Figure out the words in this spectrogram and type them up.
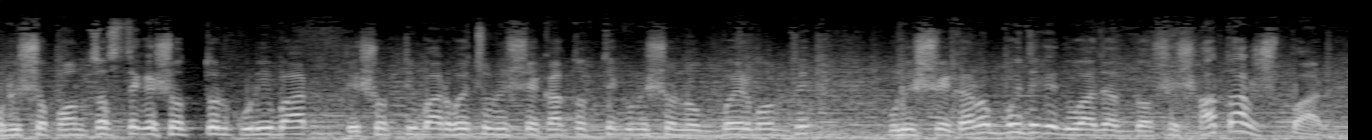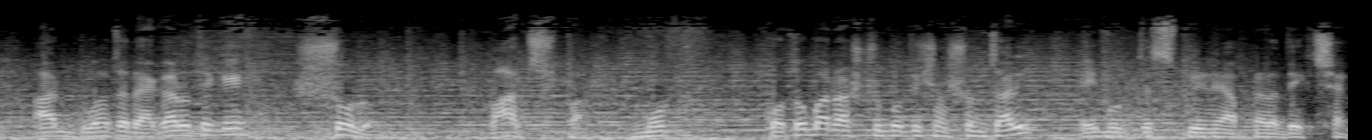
উনিশশো পঞ্চাশ থেকে সত্তর কুড়ি বার, তেষট্টি বার হয়েছে উনিশশো একাত্তর থেকে উনিশশো নব্বইয়ের মধ্যে, উনিশশো একানব্বই থেকে দু হাজার দশে সাতাশ বার, আর দু হাজার এগারো থেকে ষোলো, পাঁচ বার, মোট কতবার রাষ্ট্রপতি শাসন জারি এই মুহূর্তে স্ক্রিনে আপনারা দেখছেন।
